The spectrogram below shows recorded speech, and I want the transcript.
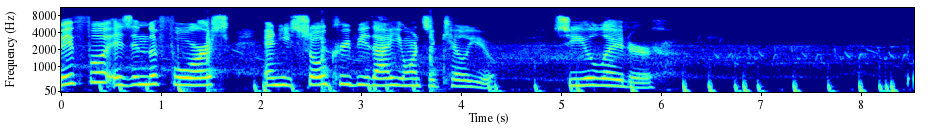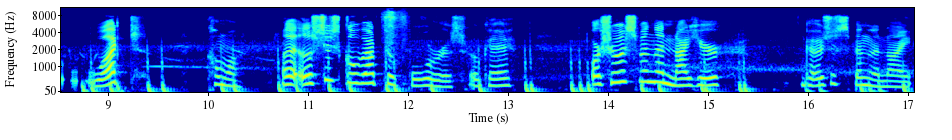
Bigfoot is in the forest and he's so creepy that he wants to kill you. See you later. What? come on. Let, us just go back to forest, okay? Or should we spend the night here? Okay, let's just spend the night.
